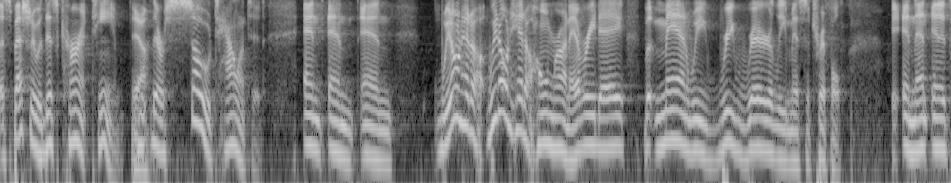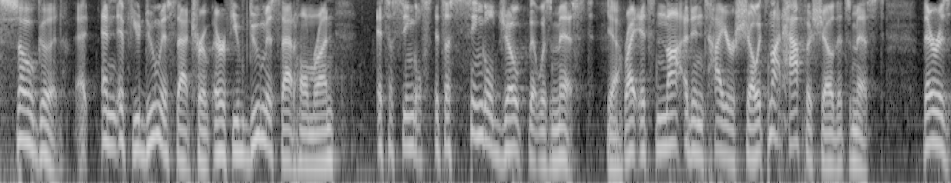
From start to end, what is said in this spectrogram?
especially with this current team, Yeah. they're so talented. And and and we don't hit a we don't hit a home run every day, but man, we we rarely miss a triple. And then and it's so good. and if you do miss that trip or if you do miss that home run it's a single it's a single joke that was missed Yeah. right it's not an entire show it's not half a show that's missed there is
